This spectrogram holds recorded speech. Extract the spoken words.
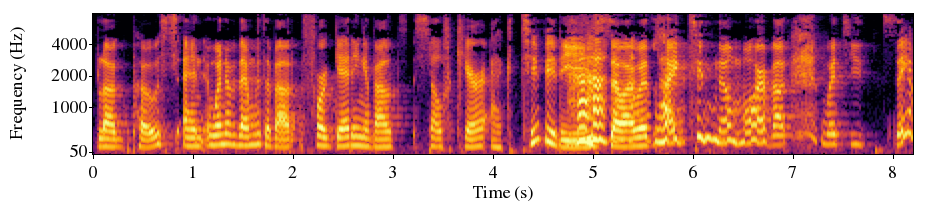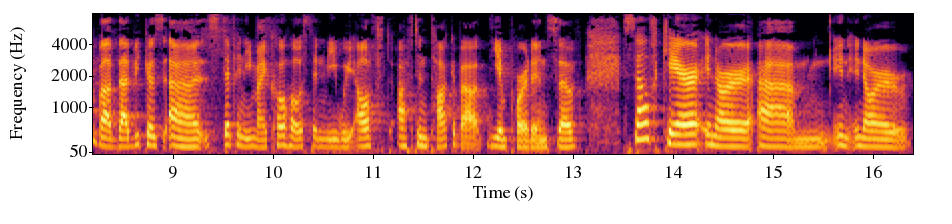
blog posts and one of them was about forgetting about self-care activities. so I would like to know more about what you say about that because uh, Stephanie, my co-host, and me, we oft, often talk about the importance of self-care in our um, in in our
